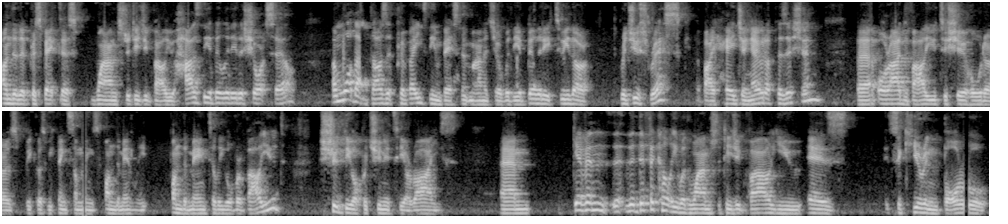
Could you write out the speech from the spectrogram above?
under the prospectus, WAM strategic value has the ability to short sell. And what that does, it provides the investment manager with the ability to either reduce risk by hedging out a position uh, or add value to shareholders because we think something's fundamentally fundamentally overvalued should the opportunity arise. Um, given the, the, difficulty with WAM strategic value is securing borrow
